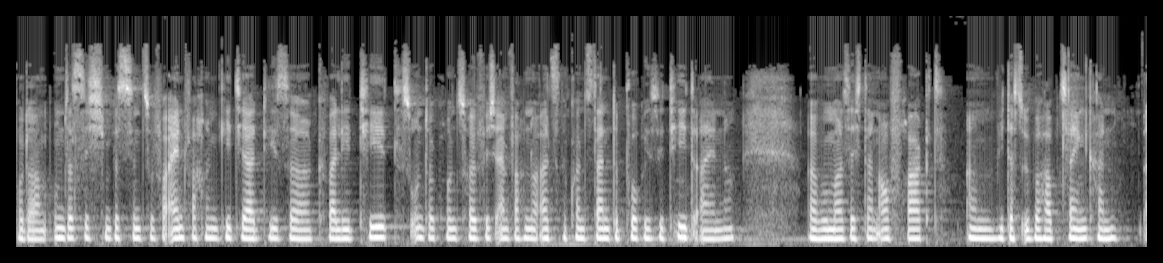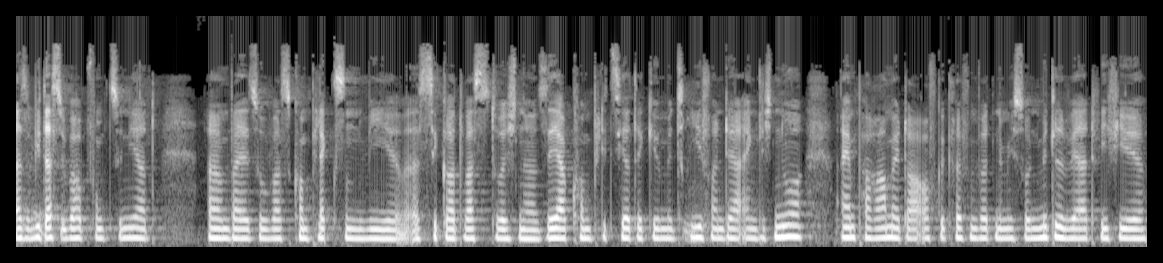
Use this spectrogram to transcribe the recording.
oder um das sich ein bisschen zu vereinfachen, geht ja diese Qualität des Untergrunds häufig einfach nur als eine konstante Porosität ein, ne? Äh, wo man sich dann auch fragt, ähm, wie das überhaupt sein kann, also wie das überhaupt funktioniert. Ähm, bei sowas Komplexen wie es sickert was durch eine sehr komplizierte Geometrie, von der eigentlich nur ein Parameter aufgegriffen wird, nämlich so ein Mittelwert, wie viel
